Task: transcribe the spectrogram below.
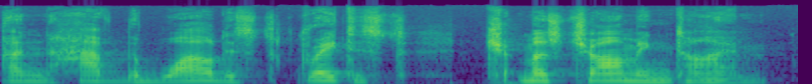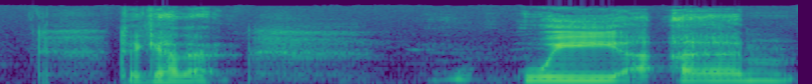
and have the wildest, greatest, ch- most charming time together. We, um,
